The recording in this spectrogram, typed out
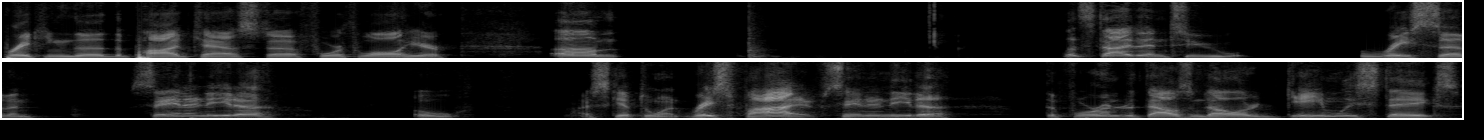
breaking the the podcast uh, fourth wall here. Um, let's dive into race seven, Santa Anita. Oh, I skipped one. Race five, Santa Anita, the four hundred thousand dollar Gamely Stakes.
